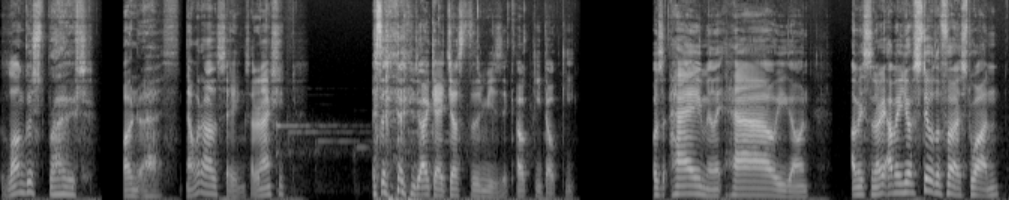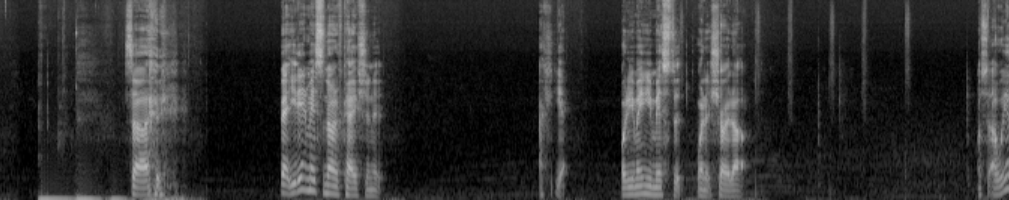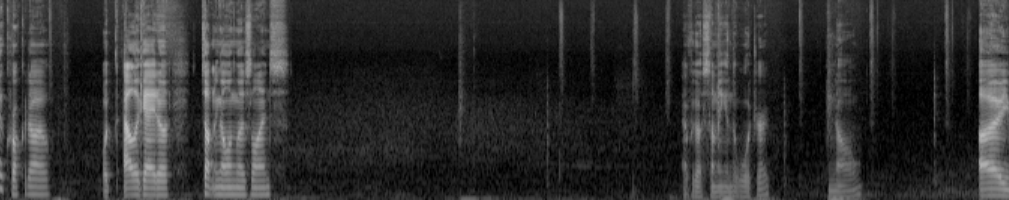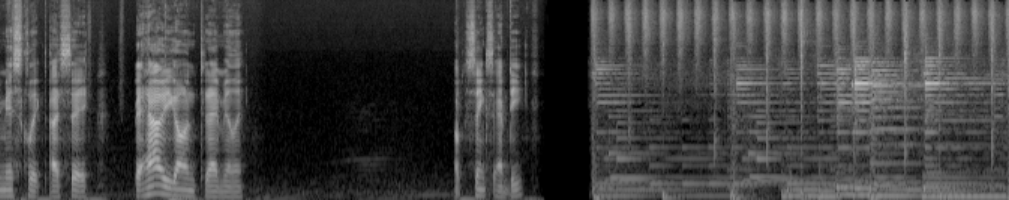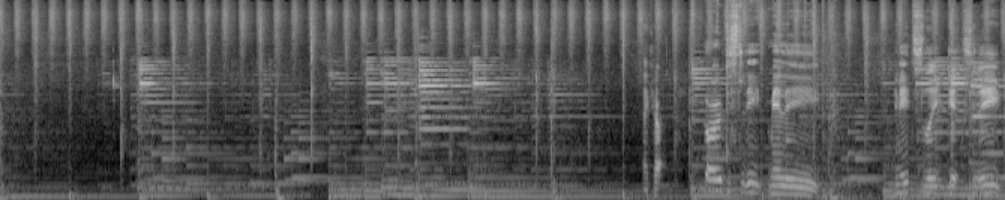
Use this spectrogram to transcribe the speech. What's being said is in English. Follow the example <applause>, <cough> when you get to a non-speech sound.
Longest road on earth. Now what are the settings? I don't actually <laughs> Okay, just the music. Okie dokie. Was hey Millie, how are you going? I miss the I mean you're still the first one. So <laughs> Bet you didn't miss the notification. It actually, yeah. What do you mean you missed it when it showed up? So, are we a crocodile or alligator? Something along those lines. Have we got something in the wardrobe? No. Oh, you misclicked. I see. But how are you going today, Millie? Oh, sink's empty. Go to sleep, Millie. You need sleep, get sleep.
